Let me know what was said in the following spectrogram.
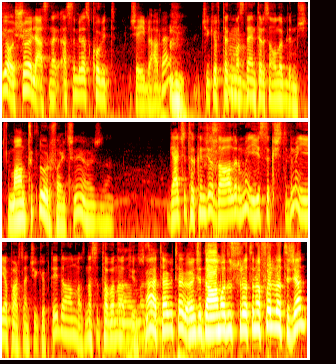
Yo şöyle aslında aslında biraz Covid şeyi bir haber. Çiğ köfte takılması da enteresan olabilirmiş. Mantıklı Urfa için ya o yüzden. Gerçi takınca dağılır mı? İyi sıkıştı değil mi? İyi yaparsan çiğ köfteyi dağılmaz. Nasıl tavana Dağılmaz. atıyorsun? Ha. Ha tabii tabii. Önce damadın suratına fırlatacaksın.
